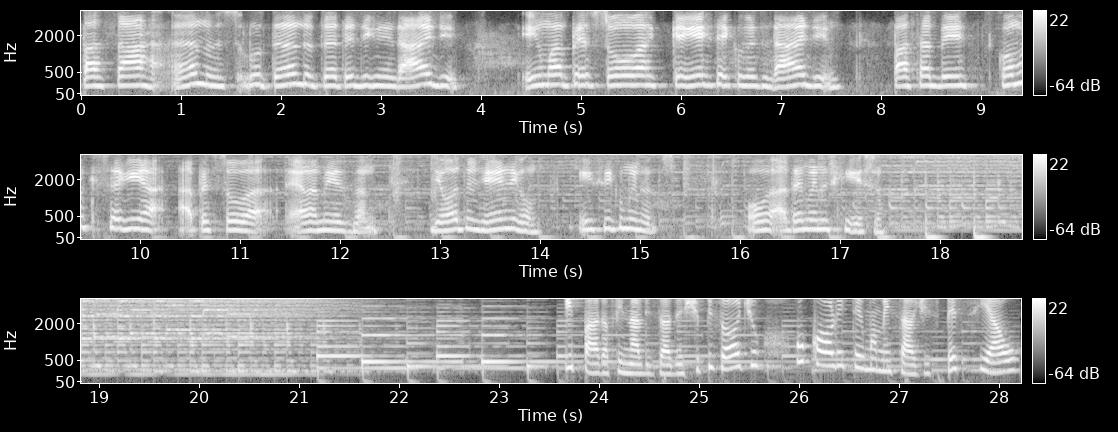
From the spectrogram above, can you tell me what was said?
passar anos lutando para ter dignidade e uma pessoa querer ter curiosidade para saber como que seria a pessoa ela mesma de outro gênero em cinco minutos, ou até menos que isso. Para finalizar este episódio, o Cole tem uma mensagem especial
